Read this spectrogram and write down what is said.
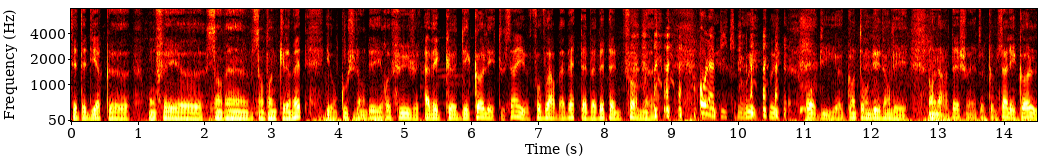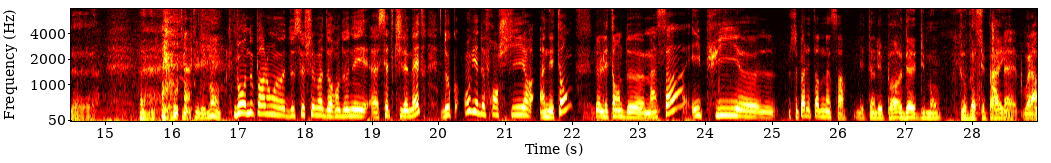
c'est-à-dire que on fait euh, 120, 130 km et on couche dans des refuges avec euh, des cols et tout ça. Il faut voir Babette. Babette a une forme euh, Olympique. Oui, oui. On dit euh, quand on est dans les dans l'Ardèche ou un truc comme ça, l'école. euh, euh, tu, tu les montes. Bon, nous parlons de ce chemin de randonnée euh, 7 km. Donc, on vient de franchir un étang, l'étang de Minsa. Et puis, euh, c'est pas l'étang de Minsa. L'étang des ports, de- du mont. Bah, c'est pareil. Ah, voilà.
